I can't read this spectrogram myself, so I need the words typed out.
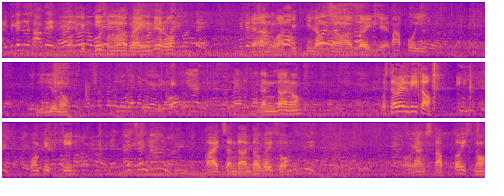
Ibigay nila sa atin. 150 sa mga grinder, oh. Ibigay nila sa Yan, akin to. 150 lang sa sa mga grinder. Papoy. Yun, oh. Ganda, no? Basta well dito. 150. Kahit sandaan. Kahit sandaan daw guys, oh. Oh, yan, stop toys, no?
